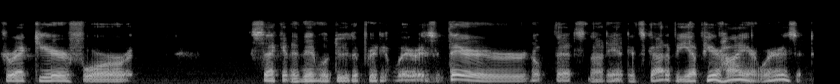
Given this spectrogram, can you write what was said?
correct here for a second, and then we'll do the pretty. Where is it? There. Nope, that's not it. It's got to be up here higher. Where is it?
